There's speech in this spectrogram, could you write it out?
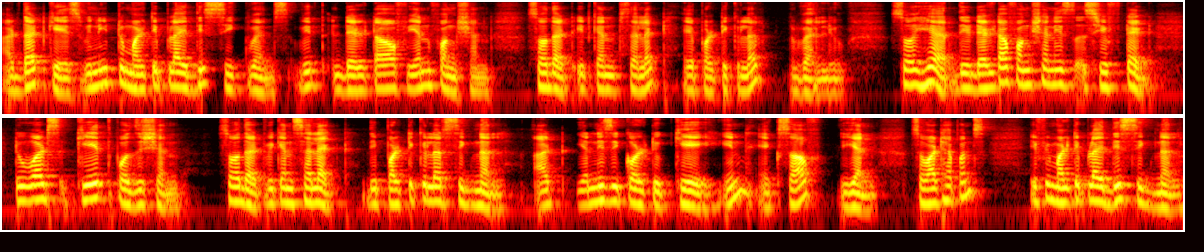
at that case, we need to multiply this sequence with delta of n function so that it can select a particular value. So here the delta function is shifted towards kth position so that we can select the particular signal at n is equal to k in x of n. So what happens? If we multiply this signal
